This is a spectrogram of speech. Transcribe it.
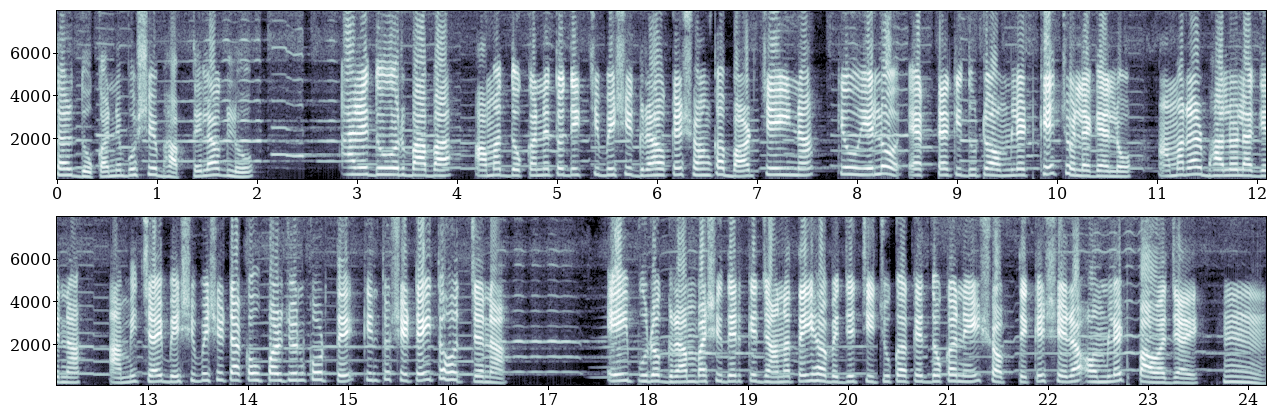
তার দোকানে বসে ভাবতে লাগল, আরে দূর বাবা, আমার দোকানে তো দেখছি বেশি গ্রাহকের সংখ্যা বাড়ছেই না। কেউ এলো, একটা কি দুটো অমলেট খেয়ে চলে গেল। আমার আর ভালো লাগে না। আমি চাই বেশি বেশি টাকা উপার্জন করতে, কিন্তু সেটাই তো হচ্ছে না। এই পুরো গ্রামবাসীদেরকে জানাতেই হবে যে চিচু কাকের দোকানে সব থেকে সেরা অমলেট পাওয়া যায়। হুম।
